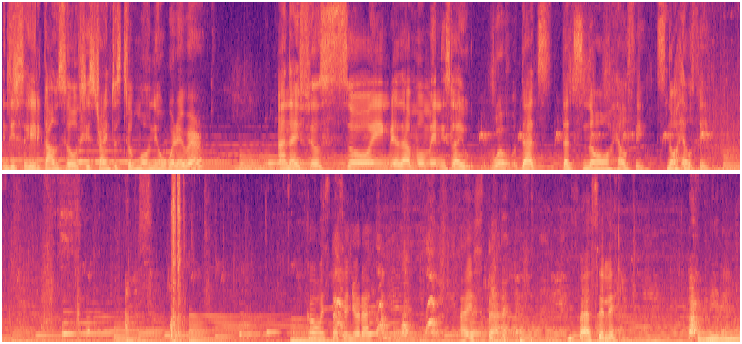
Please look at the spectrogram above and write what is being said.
in the city council, he's trying to steal money or whatever. And I feel so angry at that moment. It's like, whoa, that's, that's not healthy. It's not healthy. ¿Cómo está, señora? Ahí está. Pásele. Mire.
